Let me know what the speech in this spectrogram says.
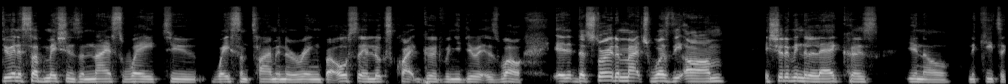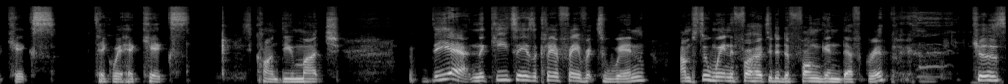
doing a submission is a nice way to waste some time in the ring, but also it looks quite good when you do it as well. It, the story of the match was the arm. It should have been the leg because, you know, Nikkita kicks, take away her kicks. She can't do much. But yeah, Nikkita is a clear favorite to win. I'm still waiting for her to do the Tongan death grip because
